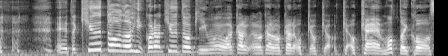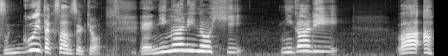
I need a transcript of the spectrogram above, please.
えっと給湯の日。これは給湯器もう分かる。分かる分かる。OKOKOKOK もっと行こう。すっごいたくさんですよ今日、えー、にがりの日。にがりはあ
